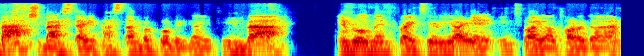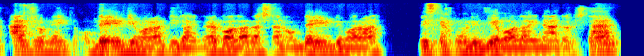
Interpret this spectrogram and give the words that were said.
بخش بستری هستن با کووید 19 و enrollment criteria ی این trial ها رو دارن. از جمله اینکه عمده این بیماران D-dimer بالا داشتن عمده این بیماران ریسک خونریزی بالایی نداشتن.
